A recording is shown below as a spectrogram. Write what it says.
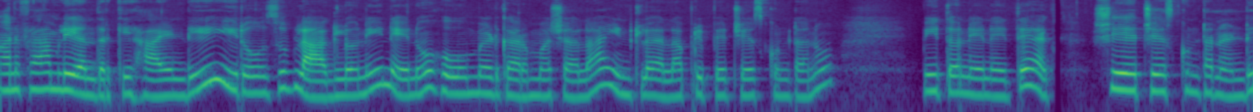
మన ఫ్యామిలీ అందరికీ హాయ్ అండి. ఈరోజు బ్లాగ్లోని నేను హోమ్ మేడ్ గరం మసాలా ఇంట్లో ఎలా ప్రిపేర్ చేసుకుంటాను మీతో నేనైతే షేర్ చేసుకుంటానండి.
